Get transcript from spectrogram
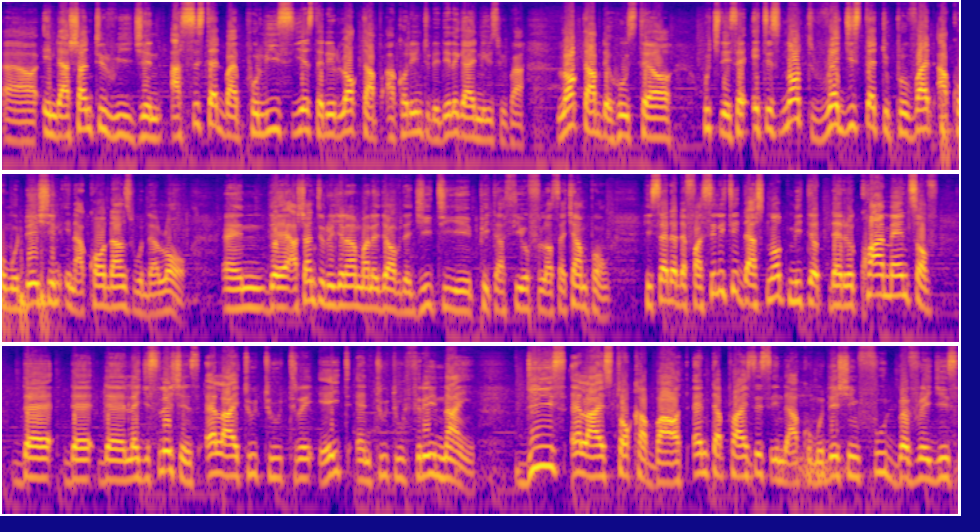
uh, in the Ashanti region, assisted by police yesterday, locked up, according to the Daily Guide newspaper, locked up the hostel, which they said it is not registered to provide accommodation in accordance with the law. And the Ashanti regional manager of the GTA, Peter Theophilus Acheampong, he said that the facility does not meet the, requirements of the, the, the legislations LI 2238 and 2239. These LIs talk about enterprises in the accommodation, food, beverages,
